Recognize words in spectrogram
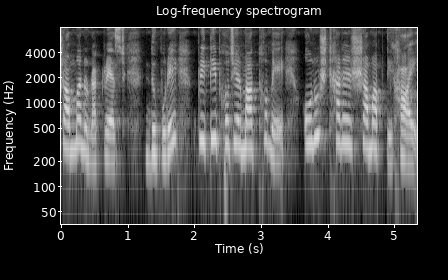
সম্মাননা ক্রেস্ট। দুপুরে প্রীতিভোজের মাধ্যমে অনুষ্ঠানের সমাপ্তি হয়।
